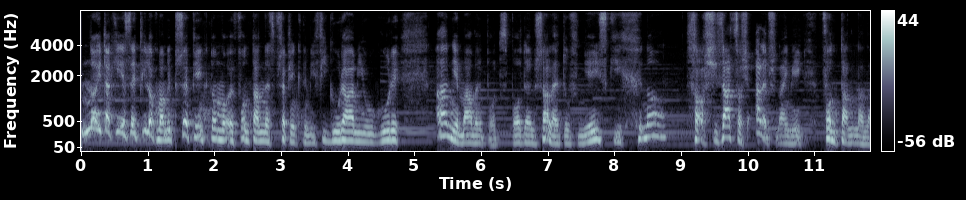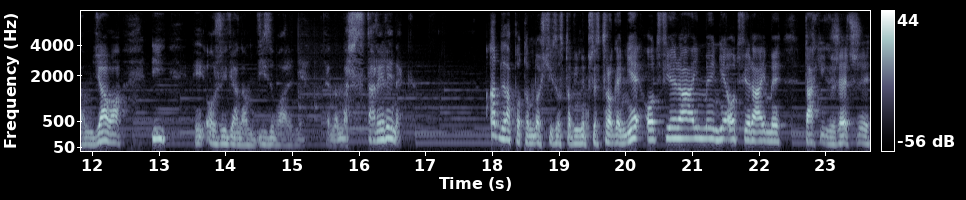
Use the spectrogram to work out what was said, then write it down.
No i taki jest epilog. Mamy przepiękną fontannę z przepięknymi figurami u góry, a nie mamy pod spodem szaletów miejskich. No, coś za coś, ale przynajmniej fontanna nam działa i, i ożywia nam wizualnie ten nasz stary rynek. A dla potomności zostawimy przestrogę. Nie otwierajmy, nie otwierajmy takich rzeczy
